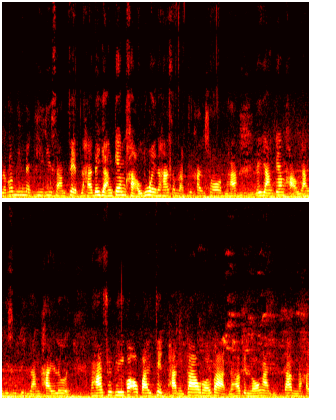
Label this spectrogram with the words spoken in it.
แล้วก็มี Mac TE 37นะคะ ได้ยางแก้มขาวด้วยนะคะสำหรับที่ใครชอบนะคะ ได้ยางแก้มขาวยางดิสติยางไทยเลยนะคะ ชุดนี้ก็เอาไป 7,900 บาทนะคะ เป็นล้องานอีกด้านนะคะ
